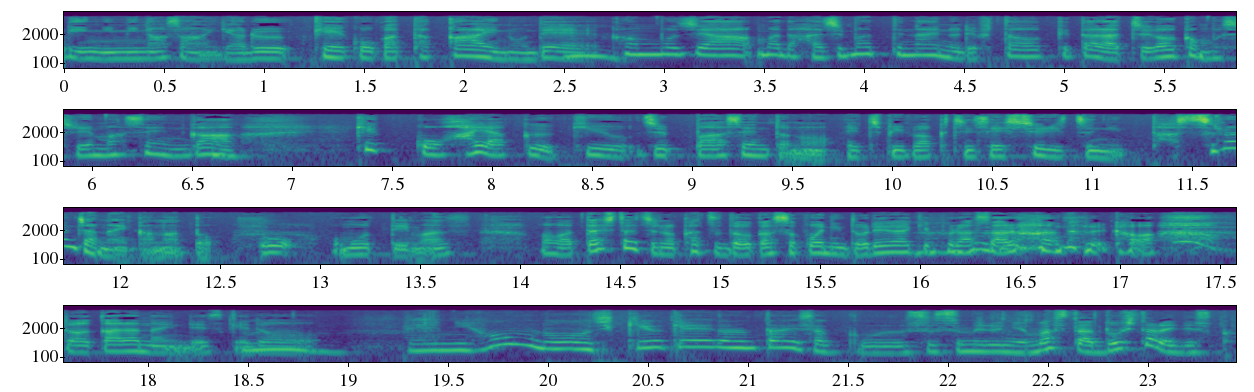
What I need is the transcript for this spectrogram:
りに皆さんやる傾向が高いので、カンボジアまだ始まってないので蓋を開けたら違うかもしれませんが、結構早く90%の HP ワクチン接種率に達するんじゃないかなと思っています。まあ、私たちの活動がそこにどれだけプラスアルファになるかは わからないんですけど、うん。え日本の子宮頸がん対策進めるにはマスターどうしたらいいですか？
